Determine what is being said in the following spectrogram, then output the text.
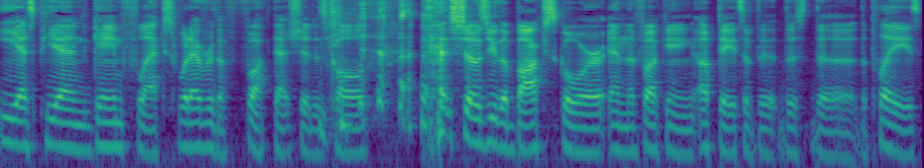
ESPN Game Flex, whatever the fuck that shit is called, that shows you the box score and the fucking updates of the the the, the plays.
